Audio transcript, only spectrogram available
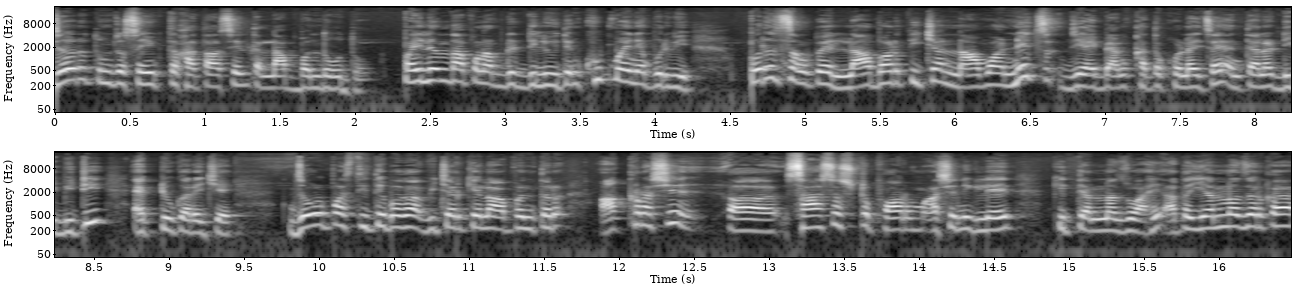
जर तुमचं संयुक्त खातं असेल तर लाभ बंद होतो. पहिल्यांदा आपण अपडेट दिली होती आणि खूप महिन्यापूर्वी परत सांगतोय लाभार्थीच्या नावानेच जे आहे बँक खातं खोलायचं आहे आणि त्याला डी बी टी ॲक्टिव्ह करायची आहे. जवळपास तिथे बघा विचार केला आपण तर अकराशे सहासष्ट फॉर्म असे निघले आहेत की त्यांना जो आहे. आता यांना जर का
